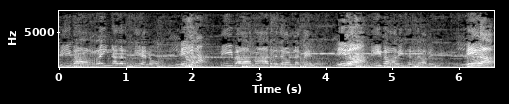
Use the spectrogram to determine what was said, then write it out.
¡Viva la Reina del Cielo! ¡Viva! ¡Viva la Madre de los Leperos! ¡Viva! ¡Viva la Virgen de la Bella! ¡Viva!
